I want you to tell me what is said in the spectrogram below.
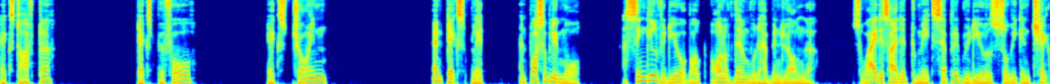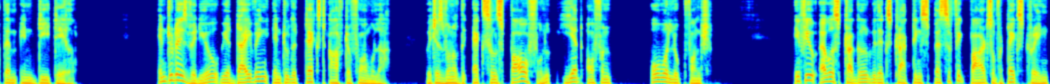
Text after, text before, text join, and text split, and possibly more. A single video about all of them would have been longer, so I decided to make separate videos so we can check them in detail. In today's video, we are diving into the text after formula, which is one of the Excel's powerful yet often overlooked function. If you ever struggled with extracting specific parts of a text string,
